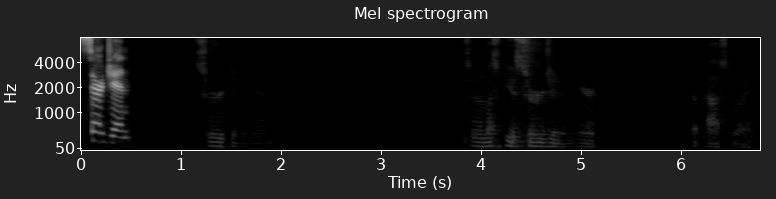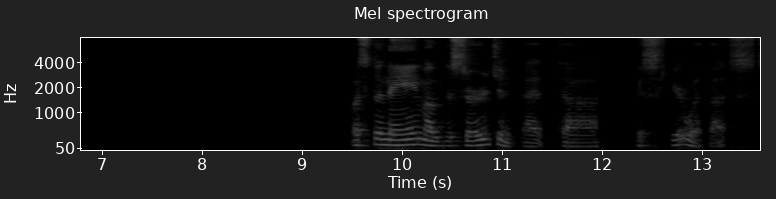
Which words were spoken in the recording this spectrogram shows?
Surgeon, Surgeon again. So there must be a surgeon in here that passed away. What's the name of the surgeon that uh, is here with us.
